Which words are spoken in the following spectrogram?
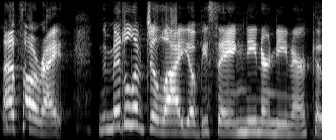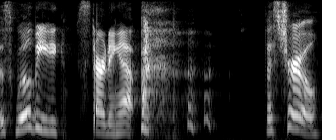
That's all right. In the middle of July, you'll be saying neener neener because we'll be starting up. That's true.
